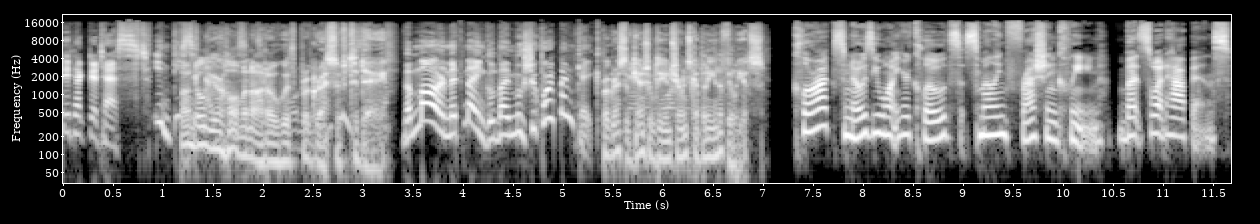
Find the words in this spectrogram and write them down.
Detector test. Indecent Bundle your home and auto with Progressive today. The marmot mangled my mushy pork pancake. Progressive Casualty Insurance Company and affiliates. Clorox knows you want your clothes smelling fresh and clean, but what happens?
